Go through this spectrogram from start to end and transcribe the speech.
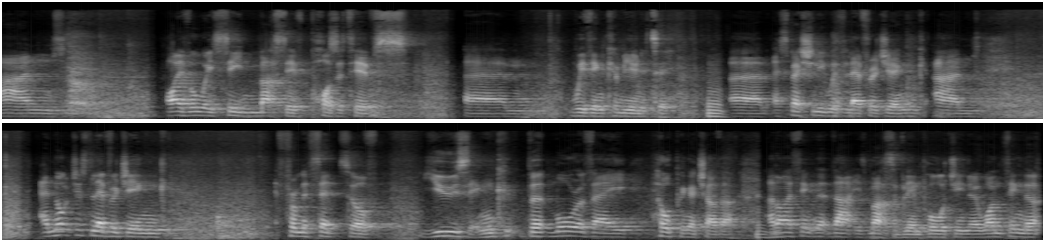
and I've always seen massive positives um, within community, um, especially with leveraging and and not just leveraging from a sense of using, but more of a helping each other. And I think that that is massively important. You know, one thing that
